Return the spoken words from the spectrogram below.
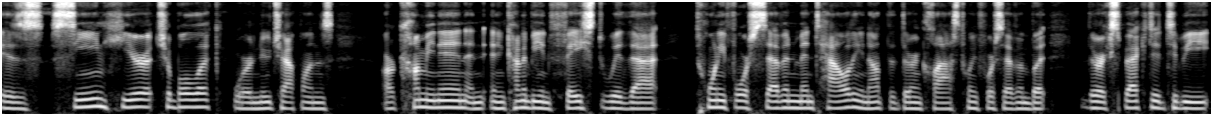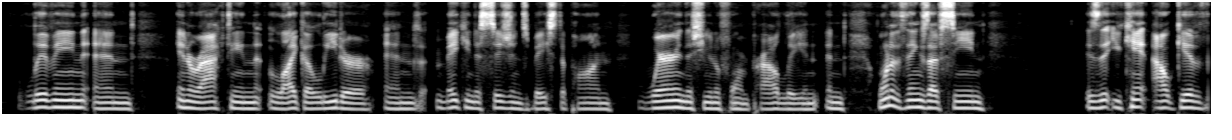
is seen here at CHBOLC where new chaplains are coming in and, and kind of being faced with that 24 7 mentality. Not that they're in class 24 7, but they're expected to be living and interacting like a leader and making decisions based upon wearing this uniform proudly. And, and one of the things I've seen is that you can't outgive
